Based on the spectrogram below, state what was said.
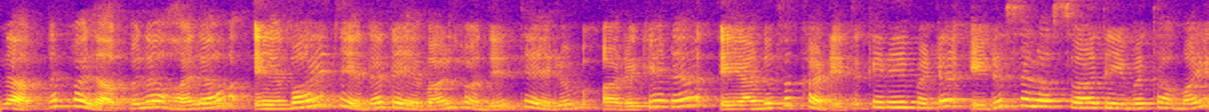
ලග්න පලාපල අහලා ඒවායේ තියෙන දේවල් හොඳින් තේරුම් අරගෙන ඒ අනුව කටයුතු කිරීමට ඉඩ සලස්වා දීම තමයි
